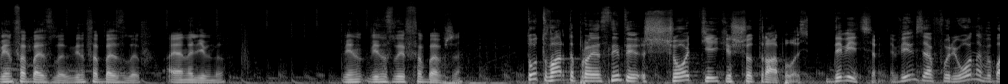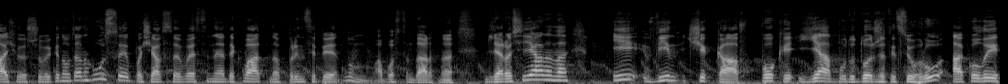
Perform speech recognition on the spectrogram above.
він ФБ злив, він ФБ злив, а я налівнув. Він, він злив ФБ вже. Тут варто прояснити, що тільки що трапилось. Дивіться, він взяв Фуріона, ви бачили, що викинув тангуси, почав себе вести неадекватно, в принципі, ну або стандартно для росіянина. І він чекав, поки я буду доджити цю гру. А коли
